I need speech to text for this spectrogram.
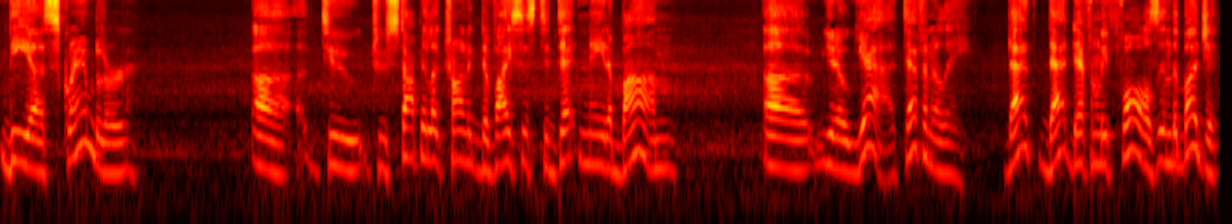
The uh, scrambler uh, to to stop electronic devices to detonate a bomb, uh, you know, yeah, definitely, that that definitely falls in the budget,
